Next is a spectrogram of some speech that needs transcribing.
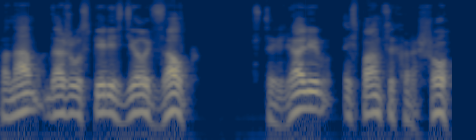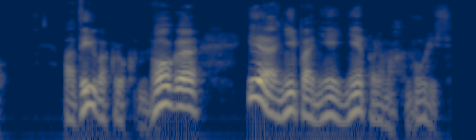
По нам даже успели сделать залп. Стреляли испанцы хорошо. Воды вокруг много, и они по ней не промахнулись.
